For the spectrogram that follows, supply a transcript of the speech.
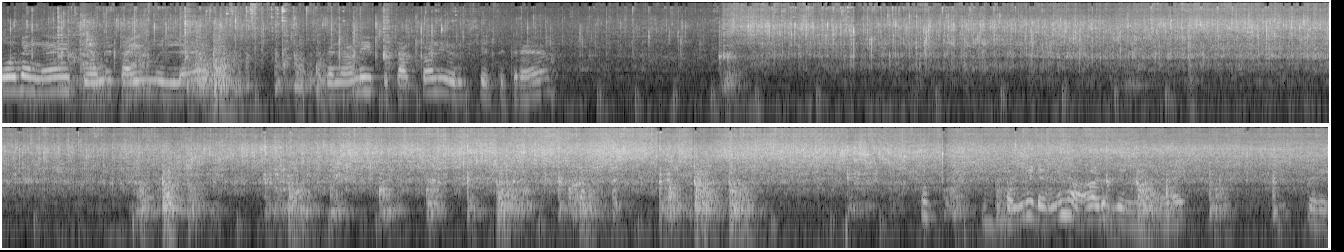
போதங்க இப்போ வந்து டைம் இல்லை. அதனால் இப்போ தக்காளி வந்து சேர்த்துக்கிறேன். டங்கு சரி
